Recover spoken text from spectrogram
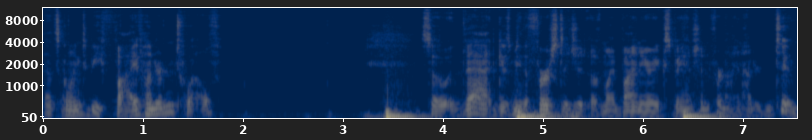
That's going to be 512. So that gives me the first digit of my binary expansion for 902.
